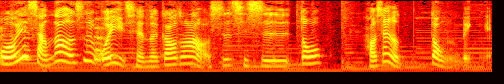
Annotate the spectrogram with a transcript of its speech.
我一想到的是，我以前的高中老师其实都好像有冻龄哎，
